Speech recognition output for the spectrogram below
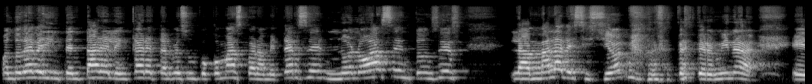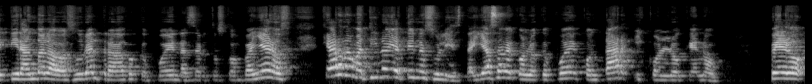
Cuando debe de intentar el encare tal vez un poco más para meterse, no lo hace. Entonces, la mala decisión te termina eh, tirando a la basura el trabajo que pueden hacer tus compañeros. Gerardo Matino ya tiene su lista, ya sabe con lo que puede contar y con lo que no. Pero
